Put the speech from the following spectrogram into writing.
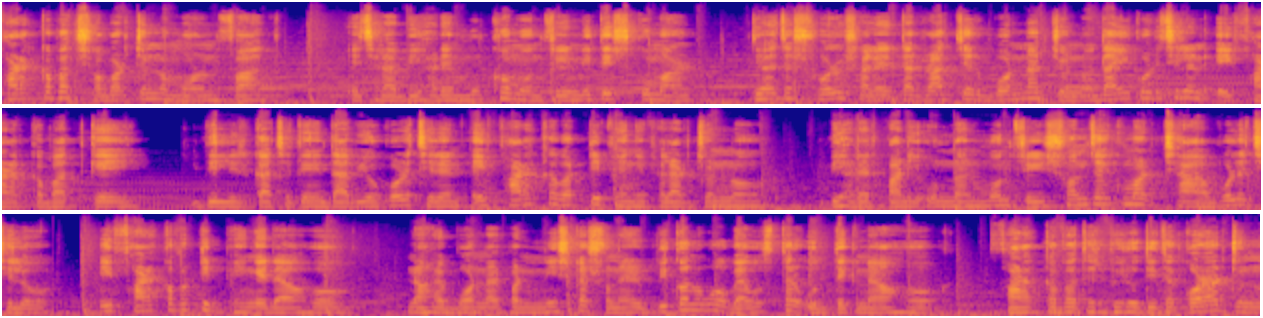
ফারাক্কাবাদ সবার জন্য মরণফাঁদ এছাড়া বিহারের মুখ্যমন্ত্রী নীতিশ কুমার দুই হাজার ষোলো সালে তার রাজ্যের বন্যার জন্য দায়ী করেছিলেন এই ফারাক্কাবাদকেই দিল্লির কাছে তিনি দাবিও করেছিলেন এই ফারাক্কাবাদটি ভেঙে ফেলার জন্য। বিহারের পানি উন্নয়ন মন্ত্রী সঞ্জয় কুমার ঝা বলেছিল, এই ফারাক্কাবাদটি ভেঙে দেওয়া হোক, না হয় বন্যার পানি নিষ্কাশনের বিকল্প ব্যবস্থার উদ্যোগ নেওয়া হোক। ফারাক্কাবাদের বিরোধিতা করার জন্য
